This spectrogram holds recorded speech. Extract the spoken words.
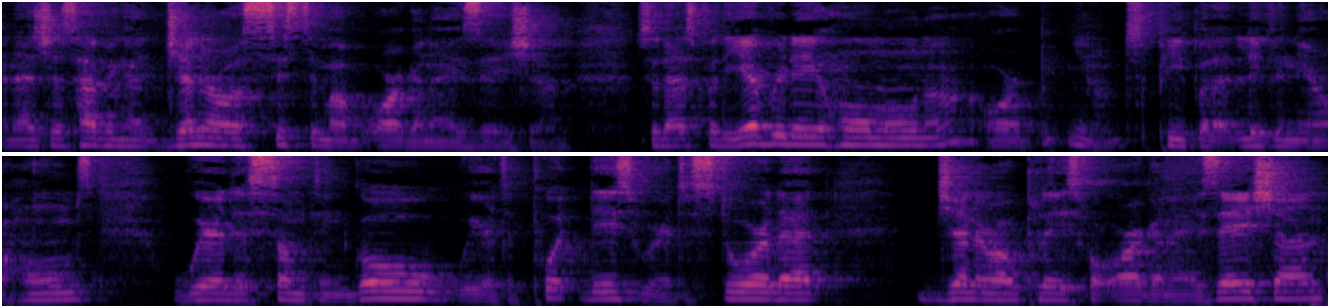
And that's just having a general system of organization. So that's for the everyday homeowner or you know just people that live in their homes. Where does something go? Where to put this? Where to store that? General place for organization.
